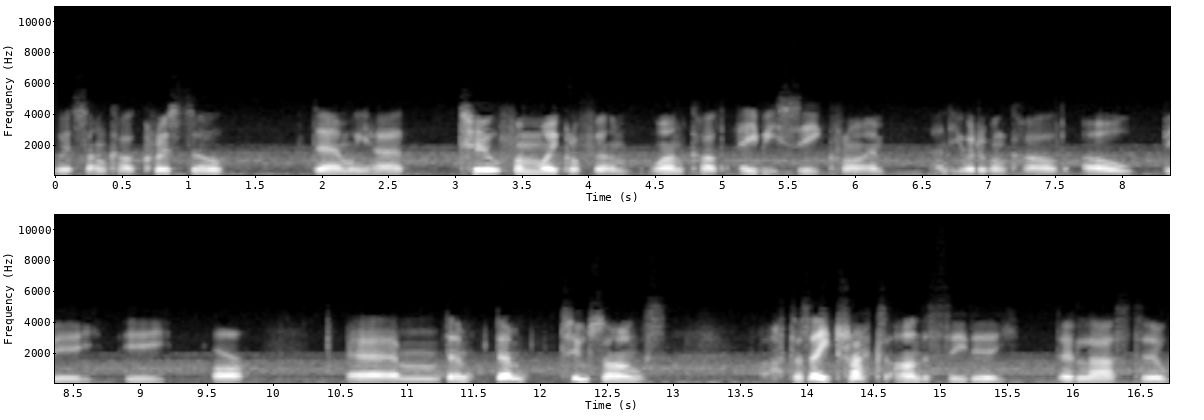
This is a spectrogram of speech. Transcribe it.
with a song called Crystal. Then we had two from Microfilm, one called ABC Crime and the other one called O B E R. Um, them them two songs. uh, There's eight tracks on the CD. They're the last two,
